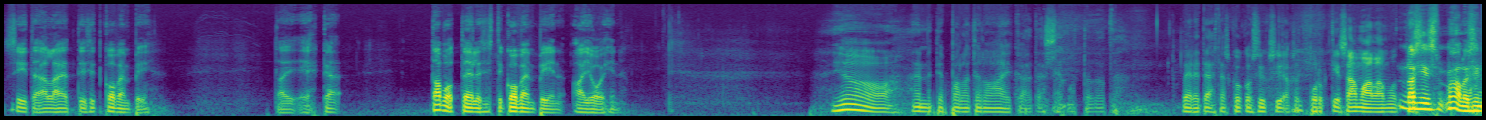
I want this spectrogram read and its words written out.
siitähän lähdettiin sitten kovempiin, tai ehkä tavoitteellisesti kovempiin ajoihin. Joo, en mä tiedä palatella aikaa tässä, mutta tota, vedetään tässä koko syksyn jaksot purkkiin samalla, mutta No siis mä haluaisin,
